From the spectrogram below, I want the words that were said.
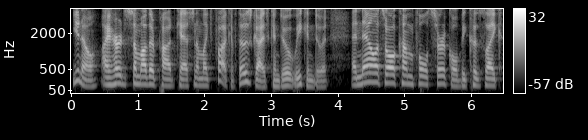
you know, I heard some other podcast and I'm like, fuck, if those guys can do it, we can do it. And now it's all come full circle because like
